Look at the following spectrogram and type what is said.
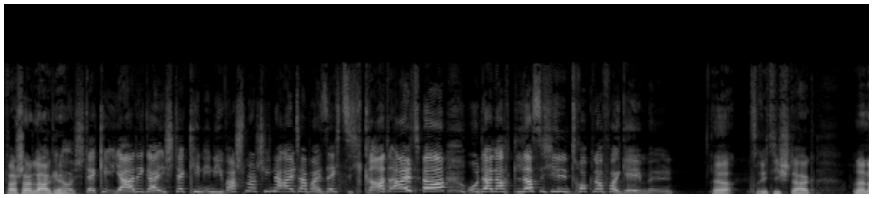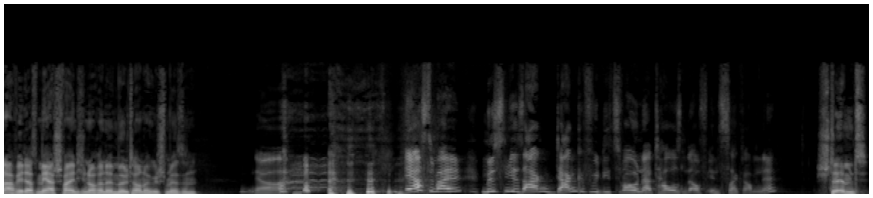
Waschanlage. Genau, ich stecke, ja, Digga, ich stecke ihn in die Waschmaschine, Alter, bei 60 Grad, Alter, und danach lasse ich ihn in den Trockner vergameln. Ja, ist richtig stark. Und danach wird das Meerschweinchen noch in eine Mülltonne geschmissen. Ja. Erstmal müssen wir sagen, danke für die 200.000 auf Instagram, ne? Stimmt.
